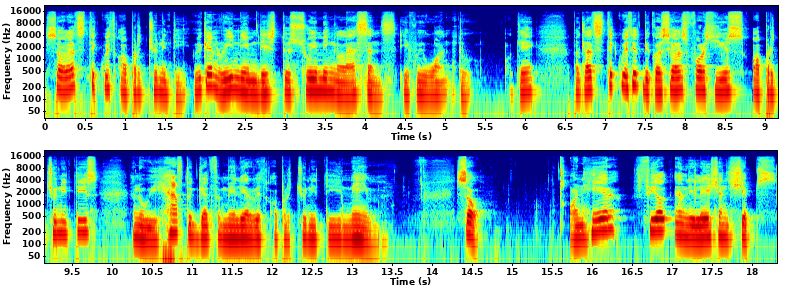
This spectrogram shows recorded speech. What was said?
So let's stick with opportunity. We can rename this to swimming lessons if we want to okay? But let's stick with it because salesforce use opportunities and we have to get familiar with opportunity name. So on here field and relationships.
